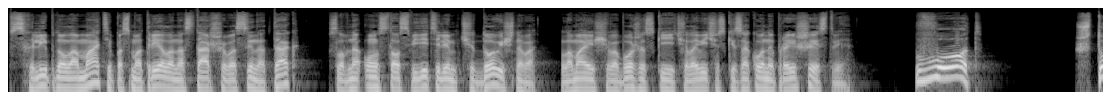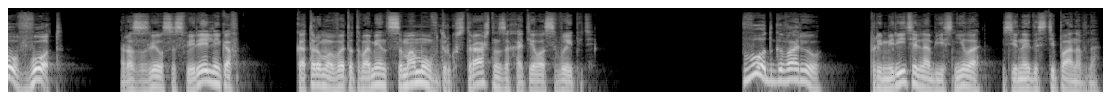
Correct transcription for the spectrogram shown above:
Всхлипнула мать и посмотрела на старшего сына так, словно он стал свидетелем чудовищного, ломающего божеские и человеческие законы происшествия. «Вот!» «Что «вот»?» Разозлился Сверельников, которому в этот момент самому вдруг страшно захотелось выпить. «Вот, говорю», примирительно объяснила Зинаида Степановна.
